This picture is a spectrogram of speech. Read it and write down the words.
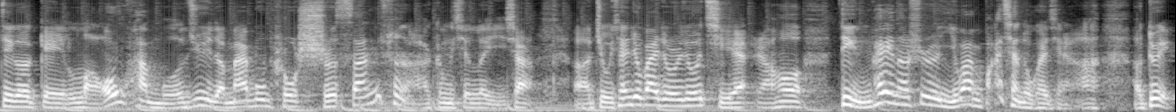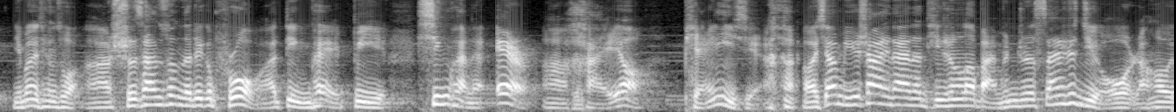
这个给老款模具的 MacBook Pro 十三寸啊更新了一下啊，九千九百九十九起。然后顶配呢是一万八千多块钱啊啊，对，你没有听错啊，十三寸的这个 Pro 啊，顶配比新款的 Air 啊还要。便宜一些啊，相比于上一代呢，提升了百分之三十九，然后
